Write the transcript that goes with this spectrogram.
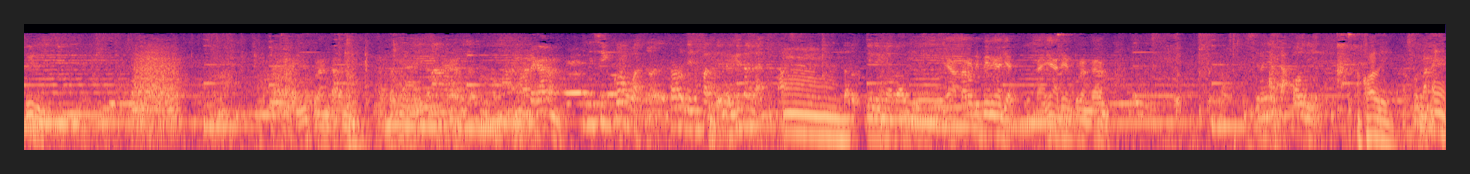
Ini. Kurang garam. Ada garam. Ini singkong pak, taruh di tempat kita kita. Hmm. Taruh piringnya bagus. Ya taruh di piring aja. Kayaknya ada yang kurang garam. Istilahnya kakoli. Koli. Makan Eh,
